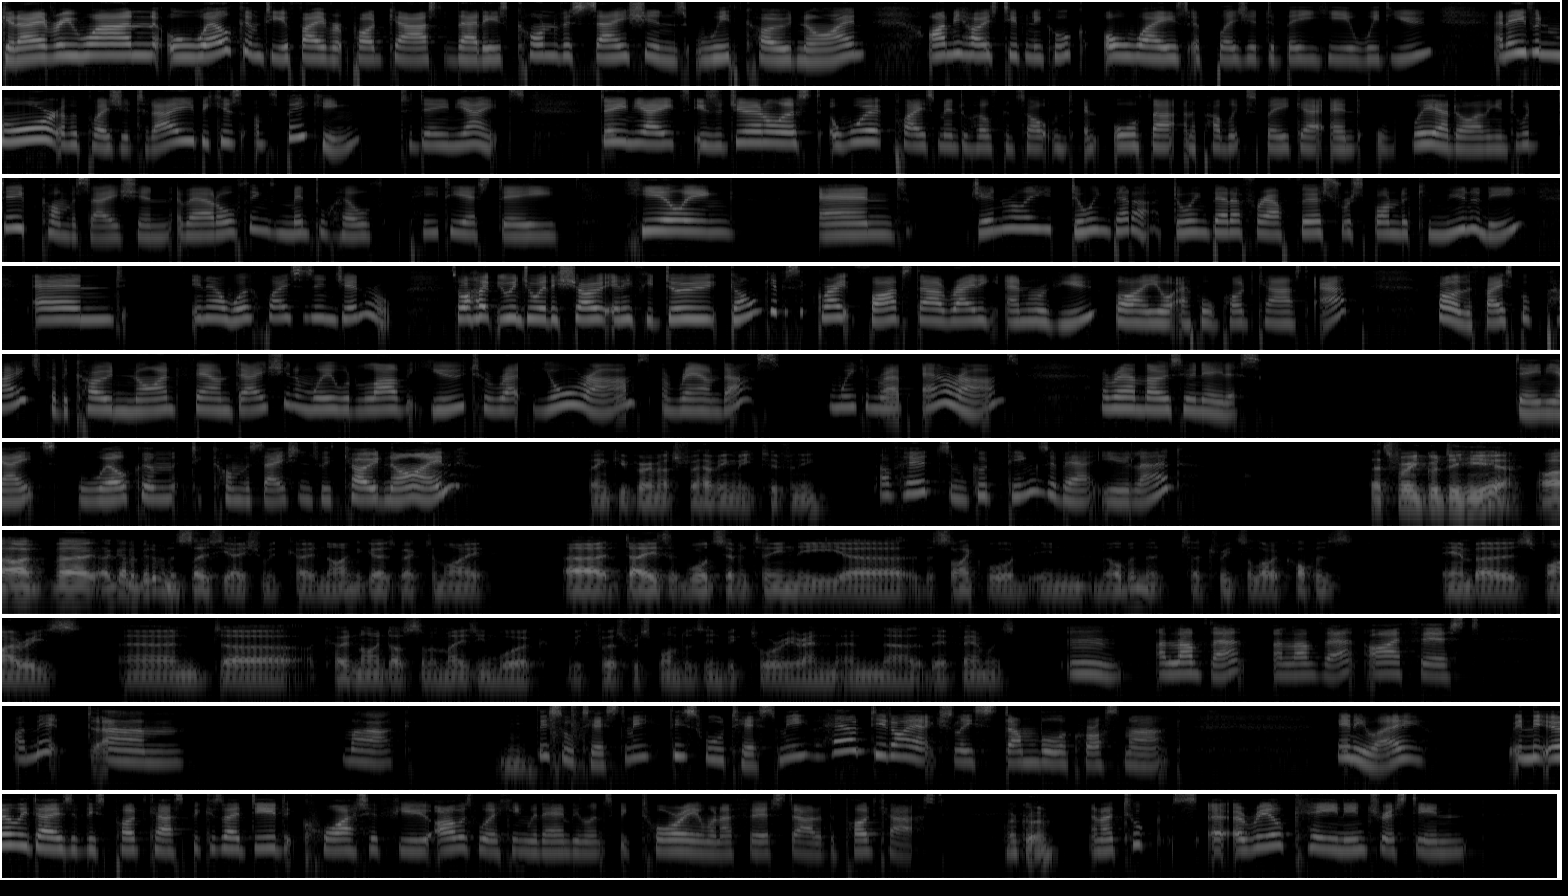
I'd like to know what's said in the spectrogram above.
G'day, everyone. Welcome to your favourite podcast that is Conversations with Code 9. I'm your host, Tiffany Cook. Always a pleasure to be here with you, and even more of a pleasure today because I'm speaking to Dean Yates. Dean Yates is a journalist, a workplace mental health consultant, an author, and a public speaker, and we are diving into a deep conversation about all things mental health, PTSD, healing, and generally doing better, doing better for our first responder community and in our workplaces in general. So I hope you enjoy the show. And if you do, go and give us a great five star rating and review via your Apple Podcast app. Follow the Facebook page for the Code 9 Foundation, and we would love you to wrap your arms around us, and we can wrap our arms around those who need us. Dean Yates, welcome to Conversations with Code 9. Thank you very much for having me, Tiffany. I've heard some good things about you, lad. That's very good to hear. I, have uh, I got a bit of an association with Code Nine. It goes back to my uh, days at Ward 17, the uh, the psych ward in Melbourne that uh, treats a lot of coppers, ambos, fireys, and uh, Code Nine does some amazing work with first responders in Victoria and and uh, their families. Mm, I love that. I love that. I first I met um, Mark. Mm. This will test me. This will test me. How did I actually stumble across Mark? Anyway, in the early days of this podcast, because I did quite a few, I was working with Ambulance Victoria when I first started the podcast. Okay. And I took a, a real keen interest in.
